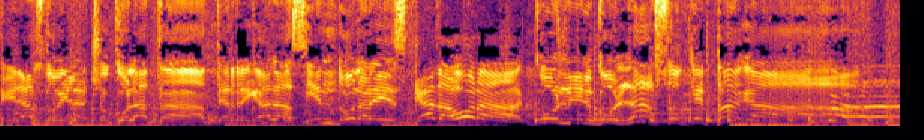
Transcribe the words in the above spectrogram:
Erasmo y la Chocolata te regala 100 dólares cada hora con el golazo que paga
